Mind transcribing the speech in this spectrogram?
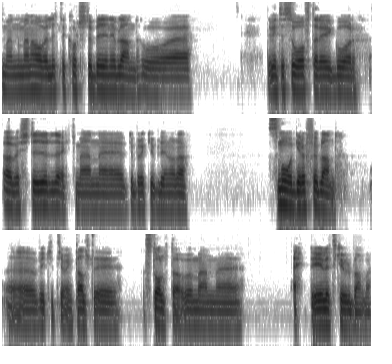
men man har väl lite kort stubin ibland och eh, det är inte så ofta det går överstyr direkt, men eh, det brukar bli några smågruff ibland, eh, vilket jag inte alltid är stolt över, men det är lite kul ibland med.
